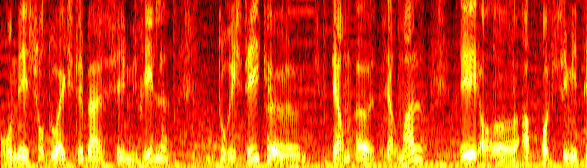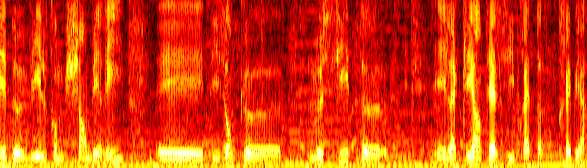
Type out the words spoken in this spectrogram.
on est surtout à Aix-les-Bains, c'est une ville touristique, therm- thermale, et à proximité de villes comme Chambéry. Et disons que le site et la clientèle s'y prête très bien.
